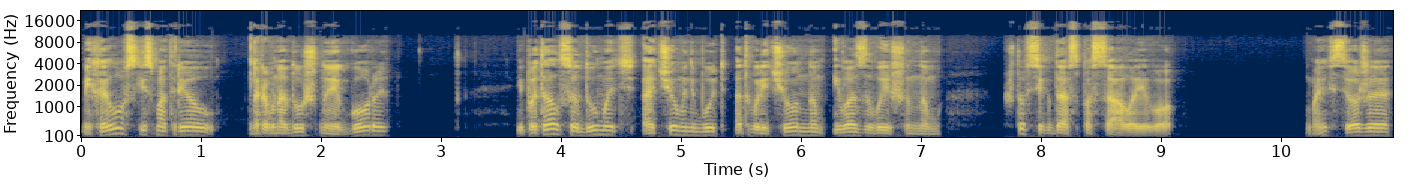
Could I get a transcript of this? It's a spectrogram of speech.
Михайловский смотрел на равнодушные горы и пытался думать о чем-нибудь отвлеченном и возвышенном, что всегда спасало его. «Мы все же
